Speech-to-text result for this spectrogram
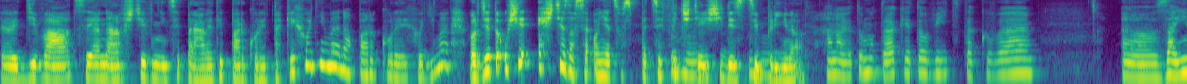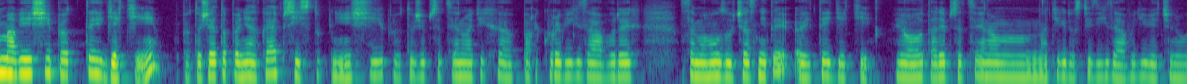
eh, diváci a návštěvníci, právě ty parkury? Taky chodíme na parkury? Chodíme? Protože to už je ještě zase o něco specifičtější mm-hmm. disciplína. Mm-hmm. Ano, je tomu tak. Je to víc takové uh, zajímavější pro ty děti, protože je to pro ně takové přístupnější, protože přeci jenom na těch eh, parkourových závodech se mohou zúčastnit i, i ty děti. Jo, tady přeci jenom na těch dostizích závodí většinou,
